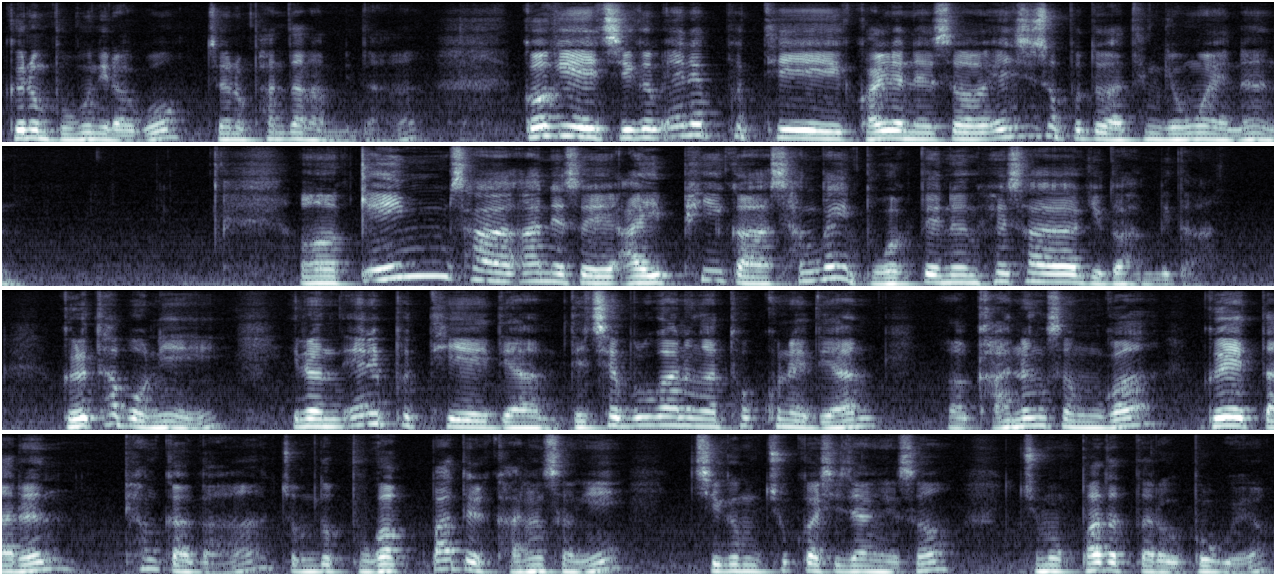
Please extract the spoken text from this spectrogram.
그런 부분이라고 저는 판단합니다. 거기에 지금 NFT 관련해서 NC소프트 같은 경우에는 어, 게임사 안에서의 IP가 상당히 부각되는 회사이기도 합니다. 그렇다 보니 이런 NFT에 대한 대체 불가능한 토큰에 대한 어, 가능성과 그에 따른 평가가 좀 더 부각받을 가능성이 지금 주가 시장에서 주목받았다고 보고요.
